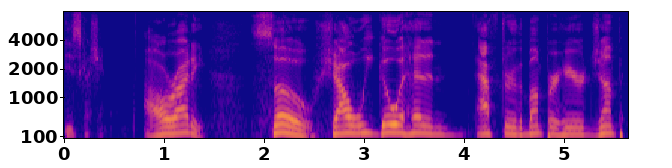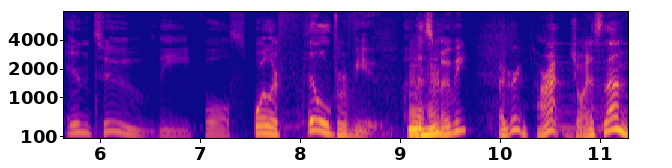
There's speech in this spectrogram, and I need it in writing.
discussion. Alrighty. So, shall we go ahead and, after the bumper here, jump into the full spoiler filled review of this Mhm. movie? Agreed. All right, join us then.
